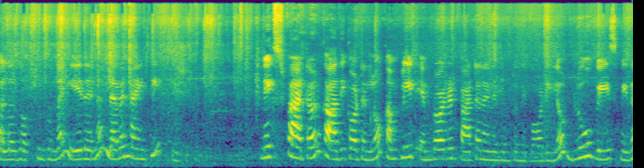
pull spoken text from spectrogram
కలర్స్ ఆప్షన్స్ ఉన్నాయి. ఏదైనా eleven ninety next pattern khadi కాటన్లో కంప్లీట్ ఎంబ్రాయిడర్డ్ ప్యాటర్న్ అనేది ఉంటుంది బాడీలో బ్లూ బేస్ మీద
